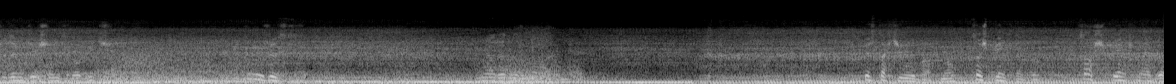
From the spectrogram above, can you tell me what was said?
70 robić. I tu już jest w miarę normalnie. Jest taki ubaw, no. Coś pięknego. Coś pięknego.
